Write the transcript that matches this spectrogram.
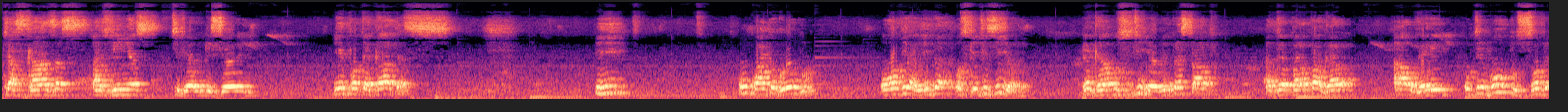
que as casas, as vinhas tiveram que serem hipotecadas. E um quarto grupo, houve ainda os que diziam: pegamos dinheiro emprestado até para pagar ao rei o tributo sobre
